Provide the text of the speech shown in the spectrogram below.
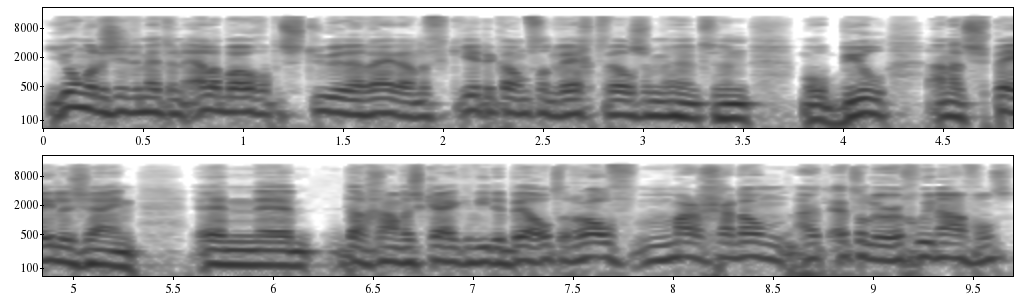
Jongeren zitten met hun elleboog op het stuur en rijden aan de verkeerde kant van de weg... terwijl ze met hun mobiel aan het spelen zijn. En... eh, dan gaan we eens kijken wie er belt. Ralf Margadan uit Etteleur, goedenavond.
